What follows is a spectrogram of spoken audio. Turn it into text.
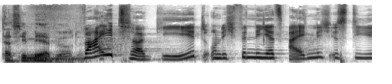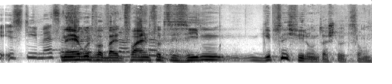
Dass sie mehr würde. weitergeht. Und ich finde jetzt eigentlich ist die, ist die Message. Naja gut, weil bei relativ klar gesendet. 42.7 gibt's nicht viel Unterstützung.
